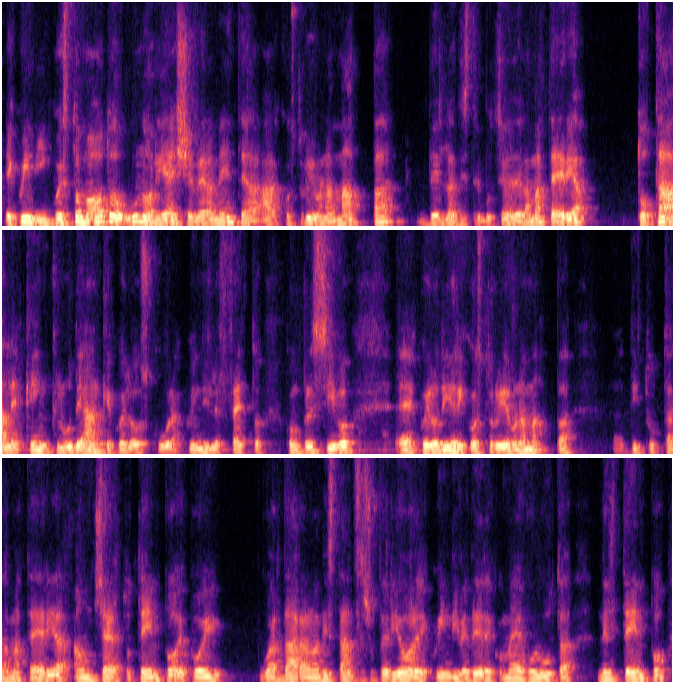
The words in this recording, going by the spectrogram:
E quindi in questo modo uno riesce veramente a, a costruire una mappa della distribuzione della materia totale che include anche quella oscura, quindi l'effetto complessivo è quello di ricostruire una mappa eh, di tutta la materia a un certo tempo e poi guardare a una distanza superiore e quindi vedere com'è evoluta nel tempo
